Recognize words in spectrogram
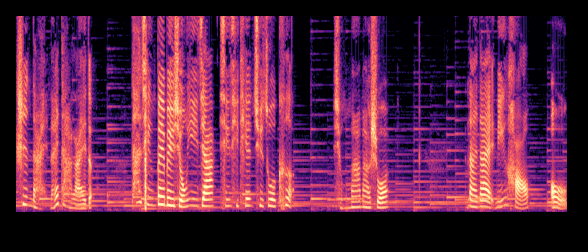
是奶奶打来的，请贝贝熊一家星期天去做客。熊妈妈说：“奶奶您好，哦，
